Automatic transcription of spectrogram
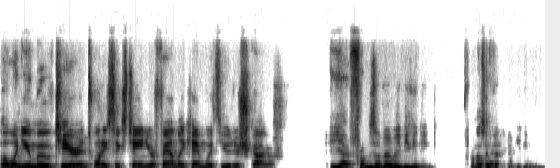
But when you moved here in 2016, your family came with you to Chicago. Yeah, from the very beginning. From okay. the very beginning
